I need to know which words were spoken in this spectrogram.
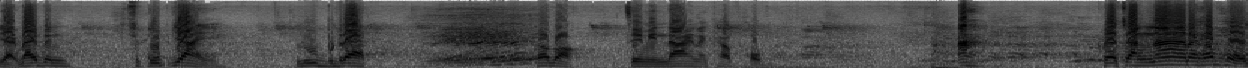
อยากได้เป็นสกู๊ปใหญ่รูปแรกก็บอกเจมินได้นะครับผม อะกระจังหน้านะครับผม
